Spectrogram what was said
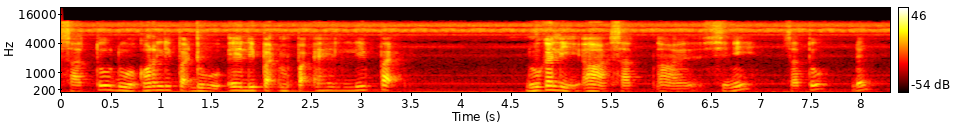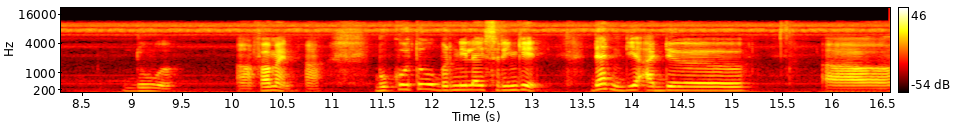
satu dua korang lipat dua eh lipat empat eh lipat dua kali ah uh, sat, uh, sini satu dan dua. Ah uh, faham kan ah uh, buku tu bernilai seringgit dan dia ada uh,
